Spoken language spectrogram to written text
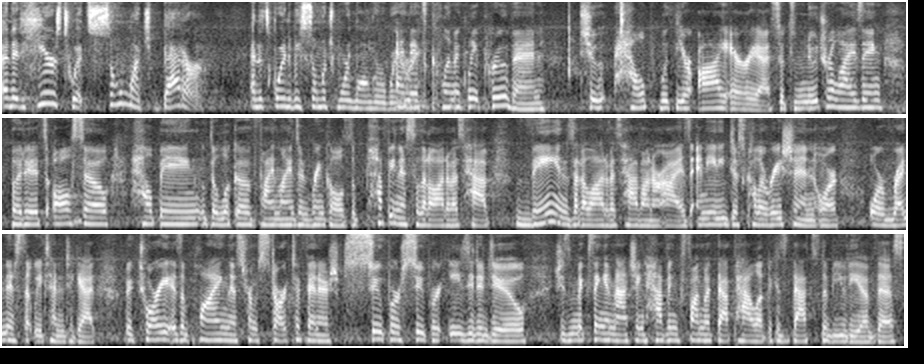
And adheres to it so much better. And it's going to be so much more longer wearing. And it's clinically proven to help with your eye area. So it's neutralizing, but it's also helping with the look of fine lines and wrinkles, the puffiness that a lot of us have, veins that a lot of us have on our eyes, any discoloration or or mm-hmm. redness that we tend to get. Victoria is applying this from start to finish, super, super easy to do. She's mixing and matching, having fun with that palette because that's the beauty of this.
